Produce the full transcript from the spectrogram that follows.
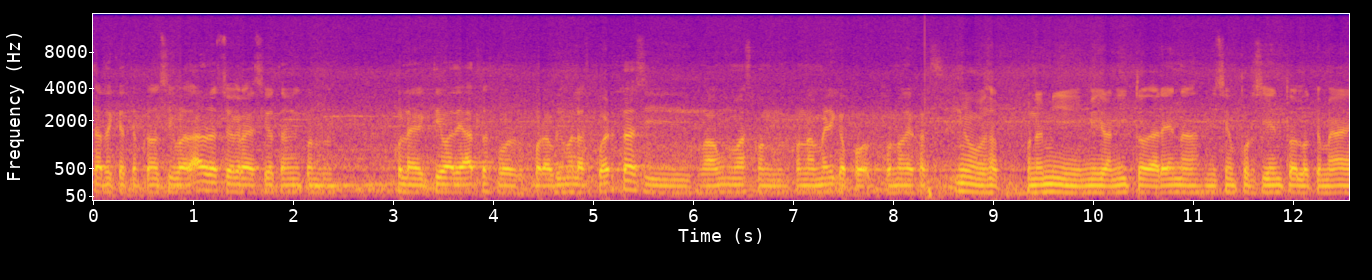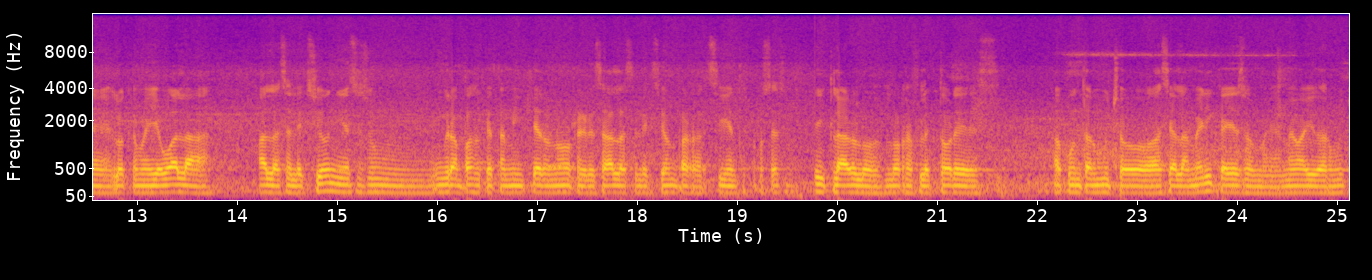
tarde que temprano se iba a dar. Ahora estoy agradecido también con, con la directiva de Atlas por, por, abrirme las puertas y aún más con, con América por, por, no dejar. No, a poner mi, mi, granito de arena, mi 100%, lo que me, lo que me llevó a la, a la selección y ese es un, un, gran paso que también quiero, ¿no? regresar a la selección para siguientes procesos. Y claro, los, los reflectores apuntan mucho hacia la América y eso me, me va a ayudar mucho.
